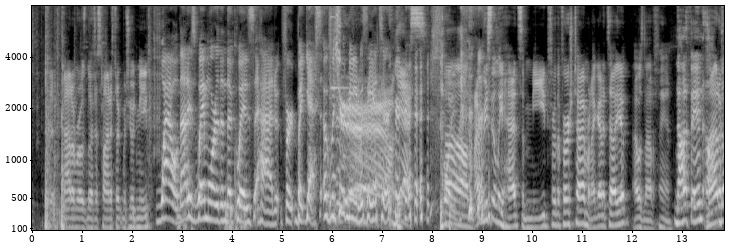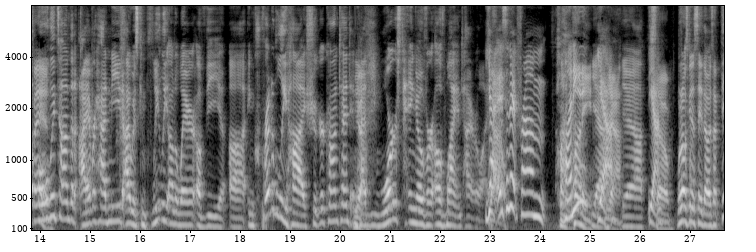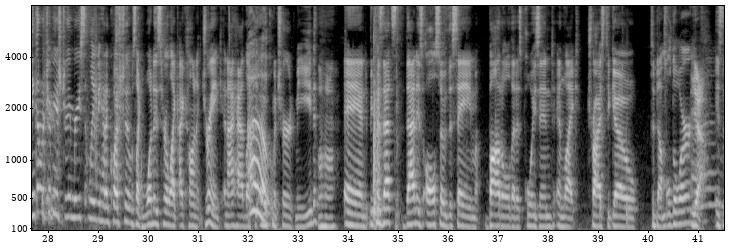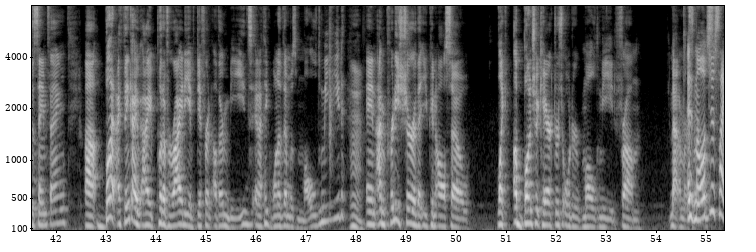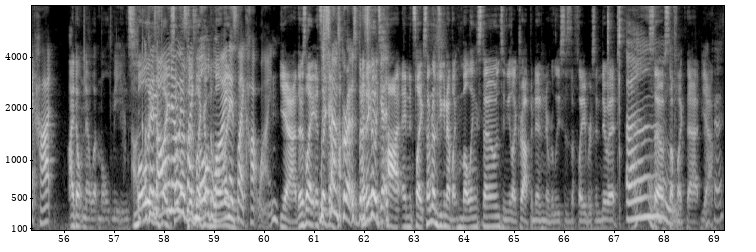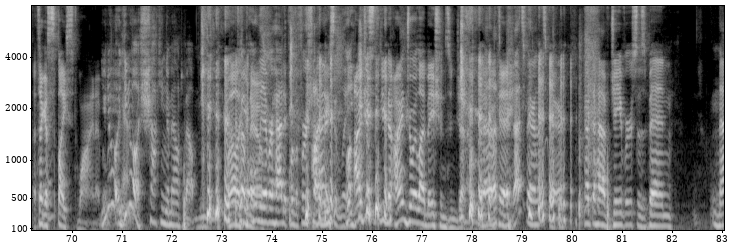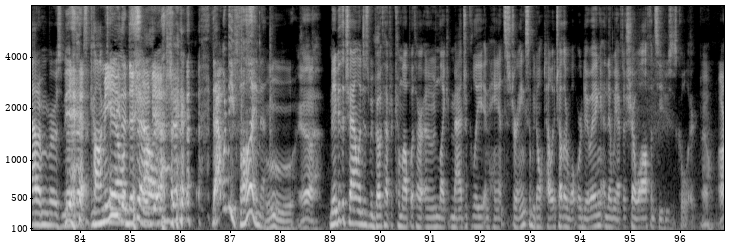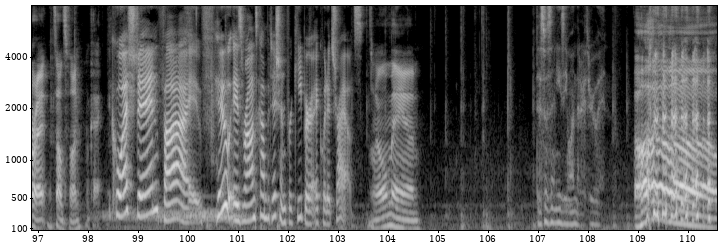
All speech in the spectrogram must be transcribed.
Madame Rosmerta's finest took matured mead. Wow, that is way more than the quiz had for. But yes, Oak Matured Mead was the answer. Yes. Um, um, I recently had some mead for the first time, and I gotta tell you, I was not a fan. Not a fan. Uh, Not a the fan. only time that I ever had mead, I was completely unaware of the uh, incredibly high sugar content and Yeah. had the worst hangover of my entire life. Yeah, Wow. isn't it from Honey. Honey? Honey. Yeah. Yeah. Yeah. Yeah. So, What I was gonna say though is I think on a trivia stream recently we had a question that was like, "What is her like iconic drink?" And I had like the Oh. oak matured mead, mhm. and because that's that is also the same bottle that is poisoned and like tries to go to Dumbledore. yeah. is the same thing. Uh, but I think I, I put a variety of different other meads, and I think one of them was mulled mead. Mm. And I'm pretty sure that you can also, like, a bunch of characters order mulled mead from Madame Is mold just like hot? I don't know what mold means. Uh, mulling Because is all like- I know is like there's, like, a mulled wine is like hot wine. Yeah, there's like it's Which like sounds a, gross, but I it's think really it's good. hot, and it's like sometimes you can have like mulling stones, and you like drop it in, and it releases the flavors into it. Oh. So stuff like that. Yeah, Okay. it's like a spiced wine. I You believe. know, you know a shocking amount about me. Well, I've you know. only ever had it for the first time recently. well, I just you know I enjoy libations in general. yeah, that's, okay. that's fair. That's fair. have to have Jay versus Ben. Madame Rosmerta's Yeah, cocktail mead edition, challenge. yeah. that would be fun. Ooh, yeah. Maybe the challenge is we both have to come up with our own like magically enhanced drinks, and we don't tell each other what we're doing, and then we have to show off and see who's is cooler. Oh, all right. That sounds fun. Okay. Question five. Who is Ron's competition for keeper at Quidditch tryouts? Oh man. This was an easy one that I threw in. Oh,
